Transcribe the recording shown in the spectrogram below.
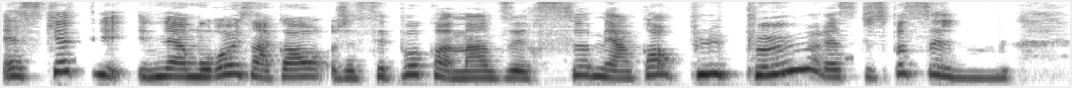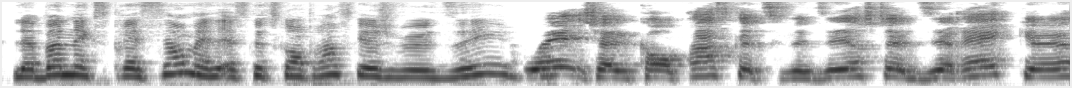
Est-ce que tu es une amoureuse encore, je sais pas comment dire ça, mais encore plus pure? Est-ce que je sais pas si c'est la bonne expression, mais est-ce que tu comprends ce que je veux dire? Oui, je comprends ce que tu veux dire. Je te dirais que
